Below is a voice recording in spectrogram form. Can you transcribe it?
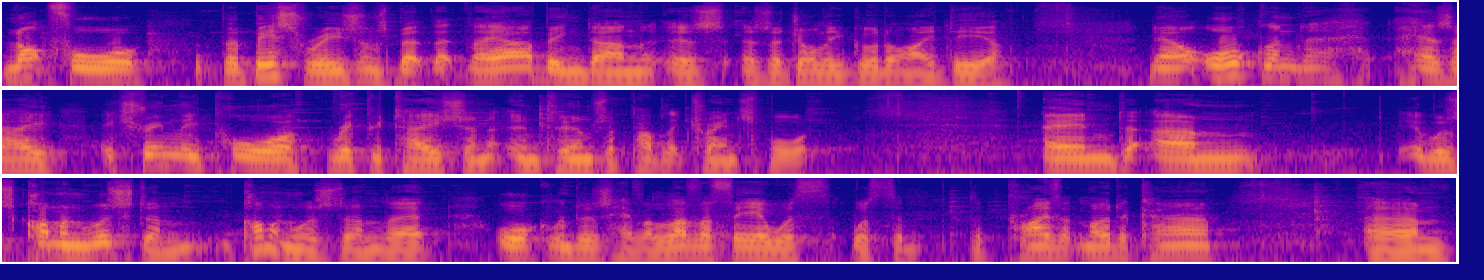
not for the best reasons, but that they are being done is, is a jolly good idea. Now, Auckland has a extremely poor reputation in terms of public transport. And um, it was common wisdom, common wisdom that Aucklanders have a love affair with, with the, the private motor car. Um,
